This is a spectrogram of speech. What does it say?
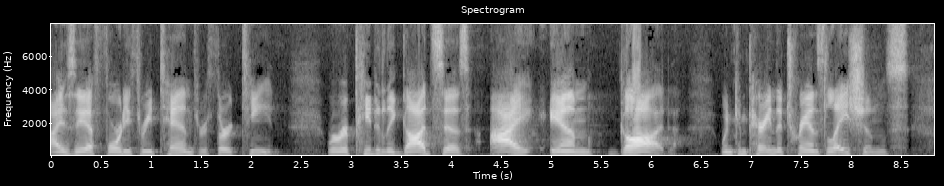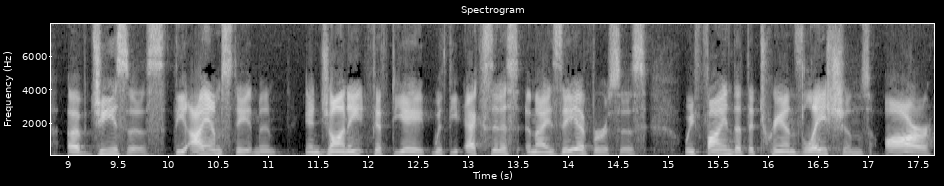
Isaiah 43:10 through 13, where repeatedly God says, I am God. When comparing the translations of Jesus, the I am statement in John 8:58 with the Exodus and Isaiah verses, we find that the translations are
